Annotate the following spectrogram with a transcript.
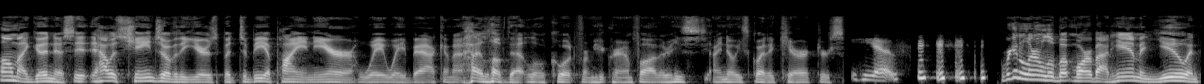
Oh my goodness, it, how it's changed over the years, but to be a pioneer way, way back. And I, I love that little quote from your grandfather. He's, I know he's quite a character. He is. We're going to learn a little bit more about him and you and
